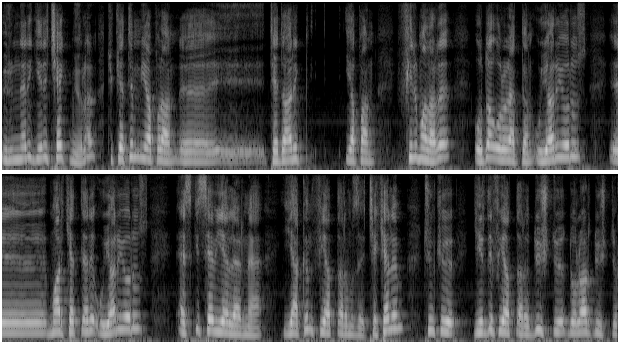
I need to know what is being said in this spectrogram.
ürünleri geri çekmiyorlar. Tüketim yapılan, e, tedarik yapan firmaları oda olaraktan uyarıyoruz. E, marketleri uyarıyoruz. Eski seviyelerine yakın fiyatlarımızı çekelim. Çünkü girdi fiyatları düştü, dolar düştü.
